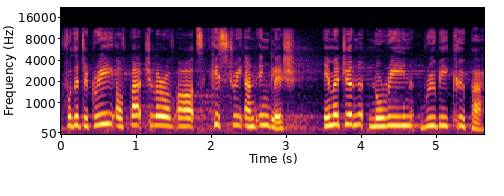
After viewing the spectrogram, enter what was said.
For the degree of Bachelor of Arts, History and English, Imogen Noreen Ruby Cooper.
